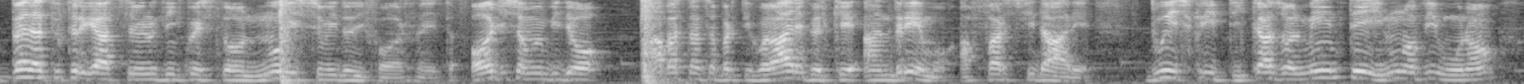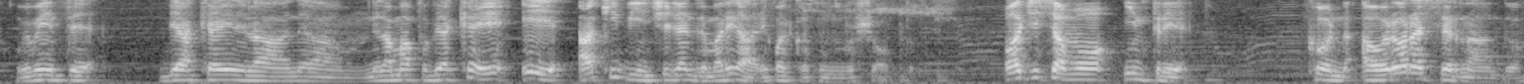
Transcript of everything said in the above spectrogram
Bella a tutti ragazzi, benvenuti in questo nuovissimo video di Fortnite. Oggi siamo in un video abbastanza particolare perché andremo a far sfidare due iscritti casualmente in 1v1 Ovviamente BHE nella, nella, nella mappa BHE e a chi vince gli andremo a regalare qualcosa nello shop. Oggi siamo in tre con Aurora e Sernando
